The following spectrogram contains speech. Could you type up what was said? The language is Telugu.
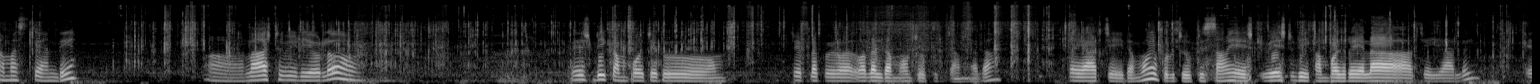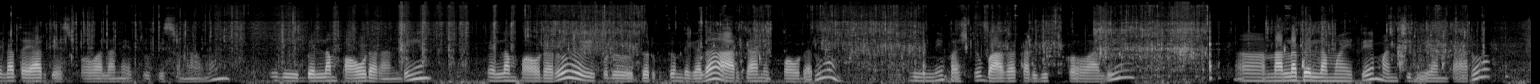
నమస్తే అండి. లాస్ట్ వీడియోలో వేస్ట్ డీకంపోజరు చెట్లకు వదలడము చూపించాము కదా. తయారు చేయడము ఇప్పుడు చూపిస్తాము. వేస్ట్ వేస్ట్ డీకంపోజర్ ఎలా చేయాలి ఎలా తయారు చేసుకోవాలనేది చూపిస్తున్నాము. ఇది బెల్లం పౌడర్ అండి. బెల్లం పౌడరు ఇప్పుడు దొరుకుతుంది కదా ఆర్గానిక్ పౌడరు. దీన్ని ఫస్ట్ బాగా కరిగించుకోవాలి. నల్ల బెల్లం అయితే మంచిది అంటారు.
